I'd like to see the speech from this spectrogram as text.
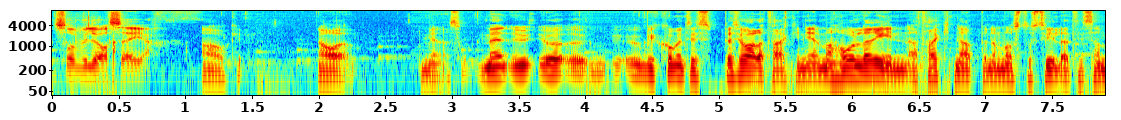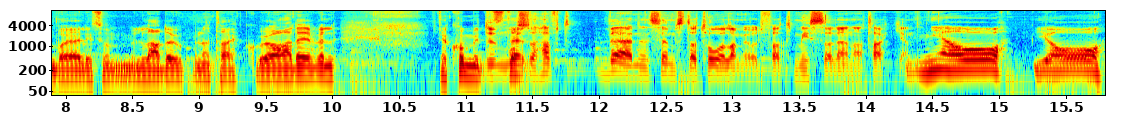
Så vill jag säga. Ja, okej. Ja, ja. Jag menar så. Men uh, vi kommer till specialattacken igen. Man håller in attackknappen när man står stilla tills han börjar liksom ladda upp en attack. Och ja, det är väl... Jag kommer Du måste ha haft världens sämsta tålamod för att missa den attacken. Ja, ja.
